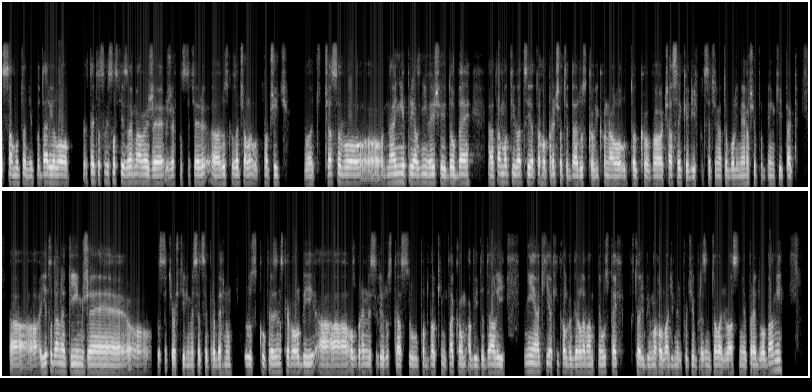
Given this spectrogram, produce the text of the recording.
sa mu to nepodarilo. V tejto súvislosti je zaujímavé, že, že v podstate Rusko začalo útočiť v časovo najnepriaznivejšej dobe. A tá motivácia toho, prečo teda Rusko vykonalo útok v čase, kedy v podstate na to boli najhoršie podmienky, tak je to dané tým, že v podstate o 4 mesiace prebehnú Rusku prezidentské voľby a ozbrojené sily Ruska sú pod veľkým tlakom, aby dodali nejaký akýkoľvek relevantný úspech, ktorý by mohol Vladimír Putin prezentovať vlastne pred voľbami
